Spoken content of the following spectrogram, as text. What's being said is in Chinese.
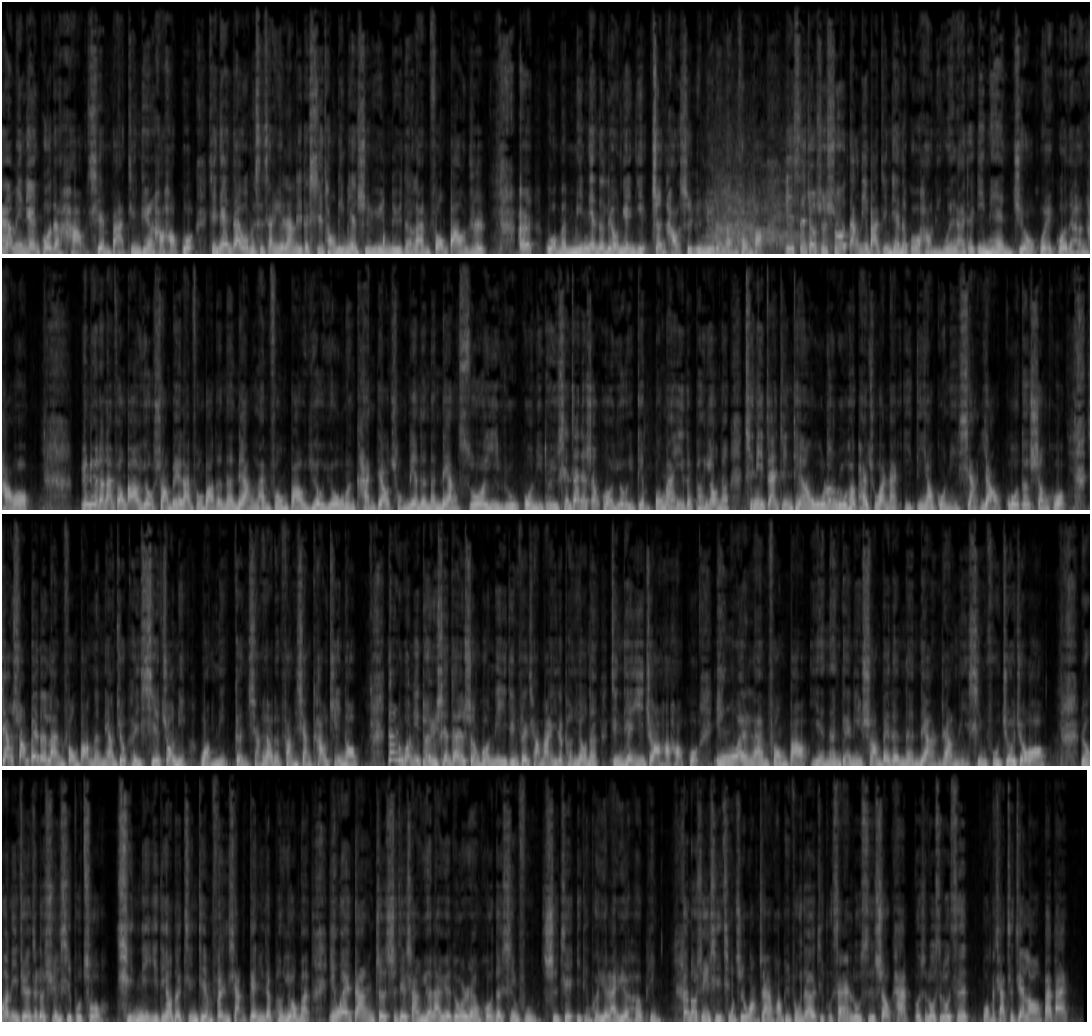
想要明年过得好，先把今天好好过。今天在我们十三月亮历的系统里面是韵律的蓝风暴日，而我们明年的流年也正好是韵律的蓝风暴，意思就是说，当你把今天的过好，你未来的一年就会过得很好哦。韵律的蓝风暴有双倍蓝风暴的能量，蓝风暴又有我们砍掉重练的能量，所以如果你对于现在的生活有一点不满意的朋友呢，请你在今天无论如何排除万难，一定要过你想要过的生活，这样双倍的蓝风暴能量就可以协助你往你更想要的方向靠近哦。但如果你对于现在的生活你已经非常满意的朋友呢，今天依旧要好好过，因为蓝风暴也能给你双倍的能量，让你幸福久久哦。如果你觉得这个讯息不错，请你你。一定要在今天分享给你的朋友们，因为当这世界上越来越多人获得幸福，世界一定会越来越和平。更多讯息，请至网站黄皮肤的吉普赛人露丝收看。我是露丝露丝，我们下次见喽，拜拜。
